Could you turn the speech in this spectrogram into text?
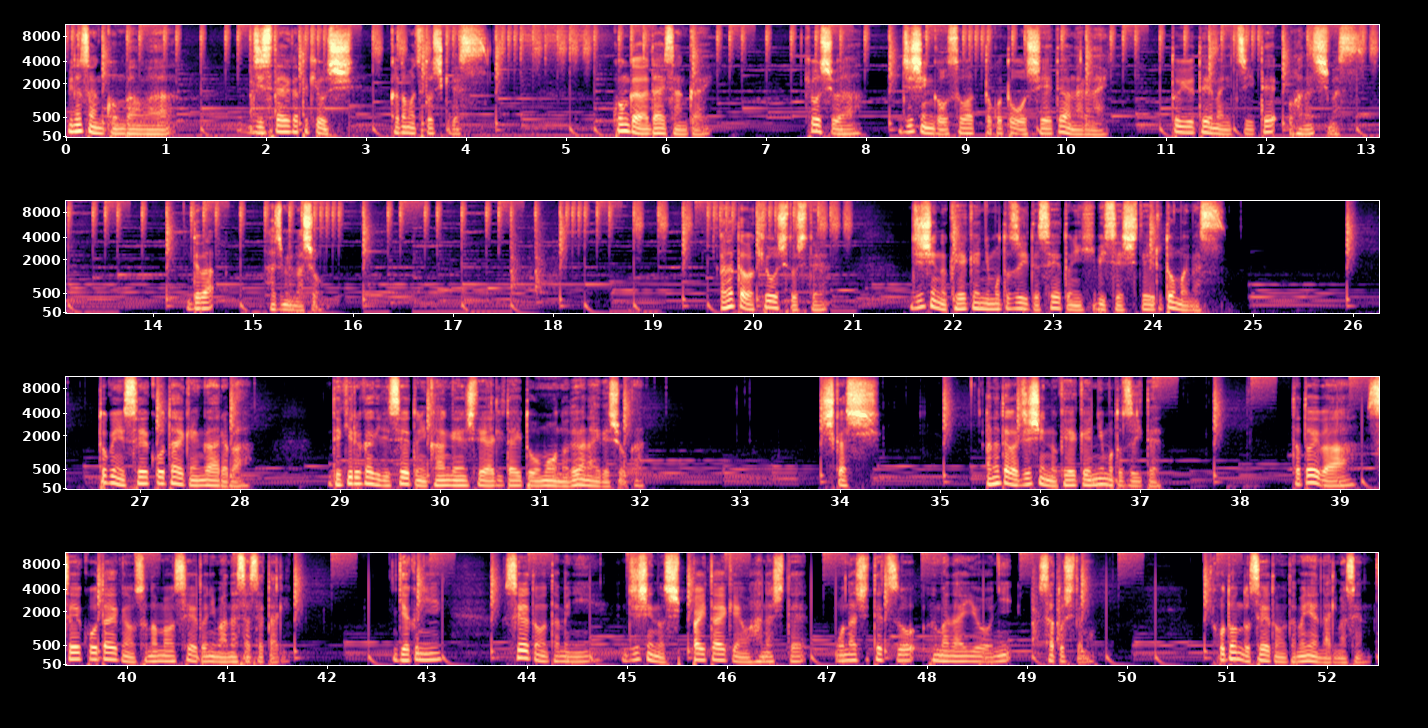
皆さんこんばんは。次世代型教師門松俊樹です。今回は第3回。教師は自身が教わったことを教えてはならないというテーマについてお話しします。では始めましょう。あなたは教師として自身の経験に基づいて生徒に日々接していると思います。特に成功体験があればできる限り生徒に還元してやりたいと思うのではないでしょうか。しかしあなたが自身の経験に基づいて例えば成功体験をそのまま生徒に真似させたり逆に生徒のために自身の失敗体験を話して同じ鉄を踏まないように諭してもほとんど生徒のためにはなりません。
